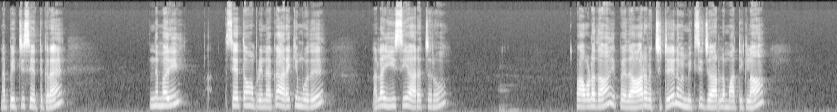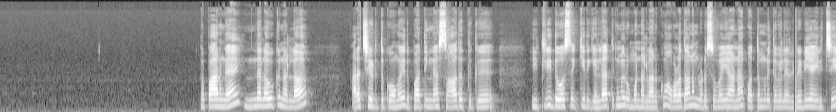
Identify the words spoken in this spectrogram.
நான் பிச்சு சேர்த்துக்கிறேன். இந்த மாதிரி சேர்த்தோம் அப்படின்னாக்கா அரைக்கும் போது நல்லா ஈஸியாக அரைச்சிரும். இப்போ அவ்வளோதான் இப்போ இதை ஆற வச்சுட்டு நம்ம மிக்ஸி ஜாரில் மாற்றிக்கலாம் இப்போ பாருங்கள் இந்த அளவுக்கு நல்லா அரைச்சி எடுத்துக்கோங்க. இது பார்த்திங்கன்னா சாதத்துக்கு இட்லி தோசைக்கு இதுக்கு எல்லாத்துக்குமே ரொம்ப நல்லாயிருக்கும். அவ்வளோதான் நம்மளோட சுவையான கொத்தமல்லி துவையல் ரெடி ஆயிடுச்சு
